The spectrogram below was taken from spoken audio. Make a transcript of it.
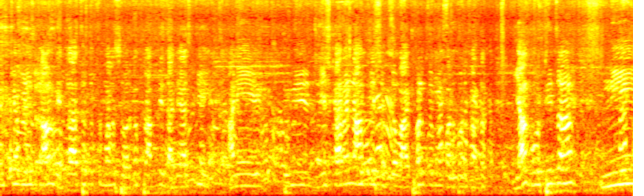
इतक्या वेळेस नाव घेतलं असतं तर तुम्हाला स्वर्ग प्राप्ती झाली असती आणि तुम्ही निष्कारण आपले शब्द वायफळ तुम्ही बरोबर करतात या गोष्टीचा मी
